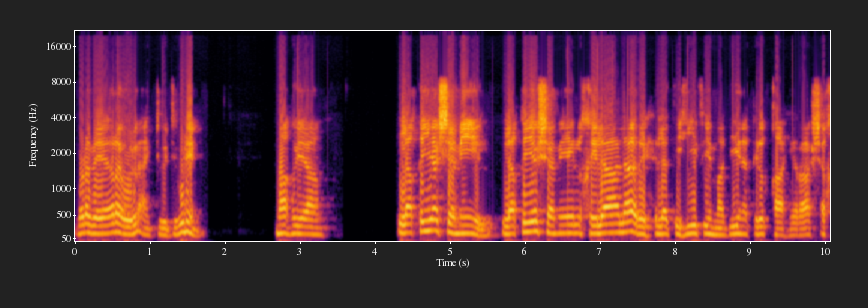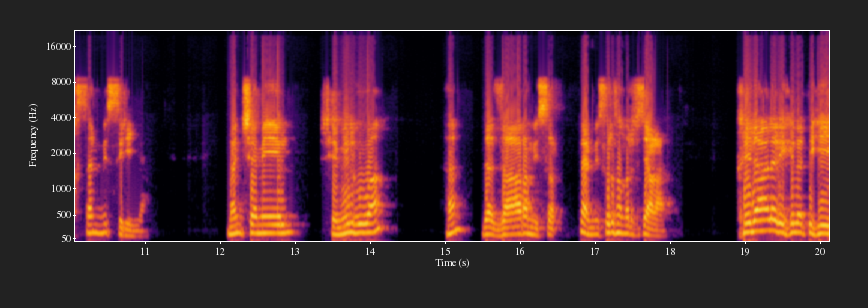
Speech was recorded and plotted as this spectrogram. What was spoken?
ഇവിടെ വേറെ ഒരു ആക്ടിവിറ്റി കൂടിയുണ്ട്. മാഹുയ ലക്കിയ ഷമീൽ. ലക്കിയ ഷമീൽ ഖിലാല റിഹ്ലത്തിഹി ഫി മദീനത്തിൽ ഖാഹിറ ഷഖ്സൻ മിസ്രിയ. മൻ ഷമീൽ? ഷമീൽ ഹുവ? ദസാറ മിസർ. അല്ലെ? മിസർ സന്ദർശിച്ച ആളാണ് ഖിലാല റിഹ്ലത്തിഹി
